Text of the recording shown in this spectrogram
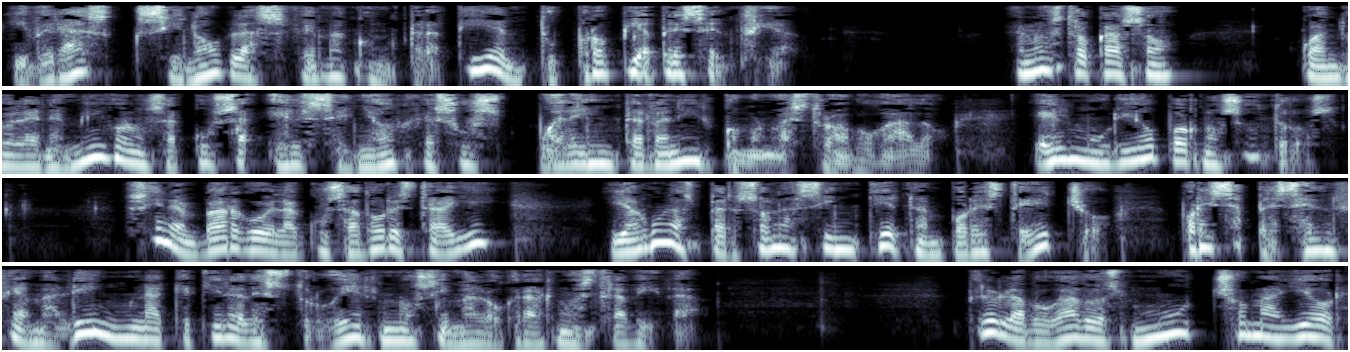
y verás si no blasfema contra ti en tu propia presencia. En nuestro caso, cuando el enemigo nos acusa, el Señor Jesús puede intervenir como nuestro abogado. Él murió por nosotros. Sin embargo, el acusador está allí, y algunas personas se inquietan por este hecho, por esa presencia maligna que quiere destruirnos y malograr nuestra vida. Pero el abogado es mucho mayor,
